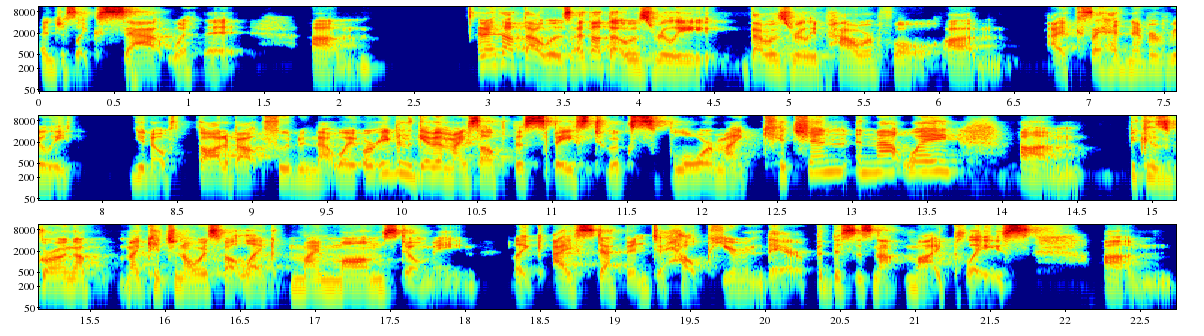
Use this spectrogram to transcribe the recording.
and just like sat with it um and I thought that was I thought that was really that was really powerful. Um, because I, I, had never really you know thought about food in that way, or even given myself the space to explore my kitchen in that way. Um, because growing up, my kitchen always felt like my mom's domain. Like I step in to help here and there, but this is not my place. Um,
